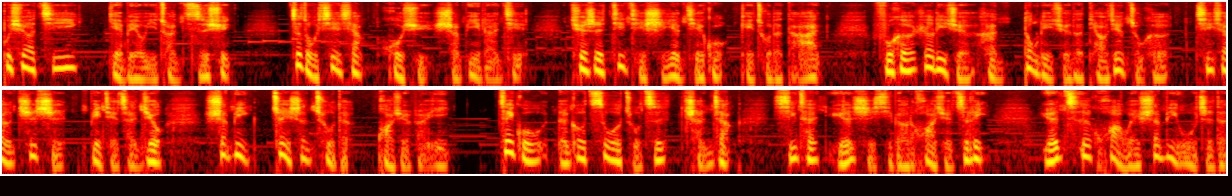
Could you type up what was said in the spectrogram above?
不需要基因，也没有遗传资讯。这种现象或许神秘难解，却是近期实验结果给出的答案，符合热力学和动力学的条件组合，倾向支持。并且成就生命最深处的化学反应，这股能够自我组织、成长、形成原始细胞的化学之力，源自化为生命物质的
